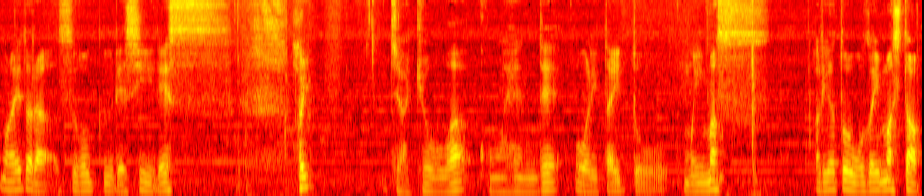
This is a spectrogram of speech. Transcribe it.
もらえたらすごく嬉しいです。はい。じゃあ今日はこの辺で終わりたいと思います。ありがとうございました。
